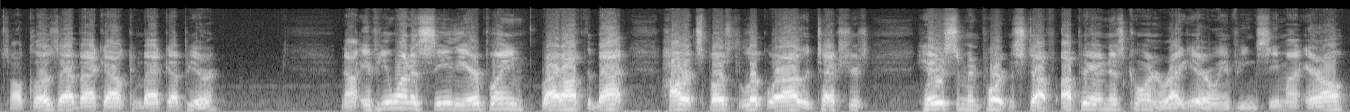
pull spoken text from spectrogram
So I'll close that back out, come back up here. Now, if you want to see the airplane right off the bat, how it's supposed to look, what are the textures, here's some important stuff. Up here in this corner, right here, if you can see my arrow,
